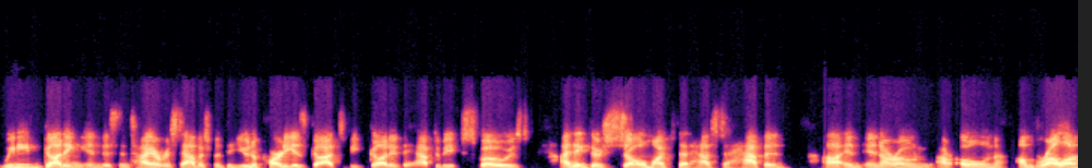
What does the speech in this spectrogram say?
We need gutting in this entire establishment. The uniparty has got to be gutted. They have to be exposed. I think there's so much that has to happen uh, in in our own our own umbrella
